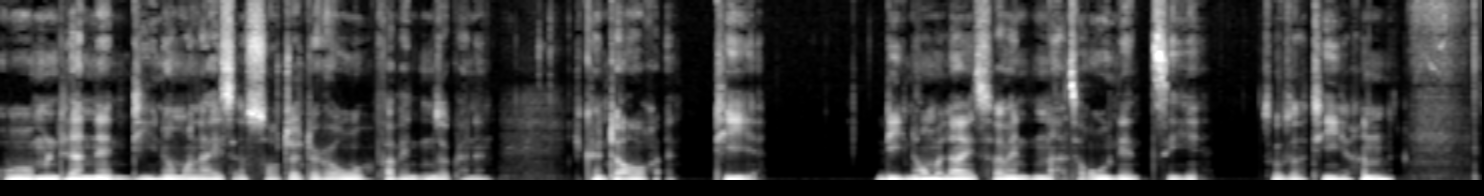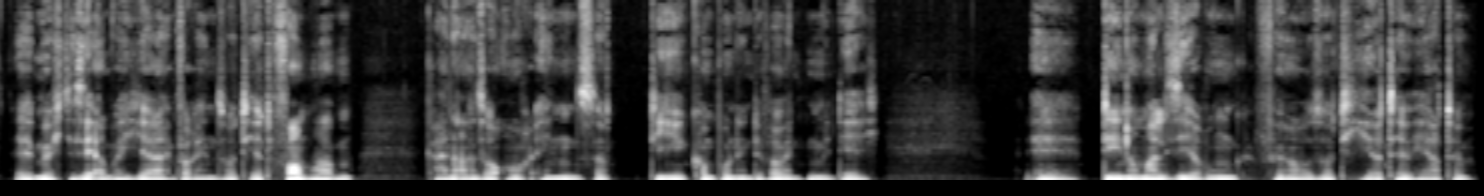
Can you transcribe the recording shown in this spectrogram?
um dann die Normalize Sorted Row verwenden zu können. Ich könnte auch die Denormalize verwenden, also ohne sie zu sortieren. Äh, möchte sie aber hier einfach in sortierter Form haben, kann also auch in die Komponente verwenden, mit der ich äh, Denormalisierung für sortierte Werte äh,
